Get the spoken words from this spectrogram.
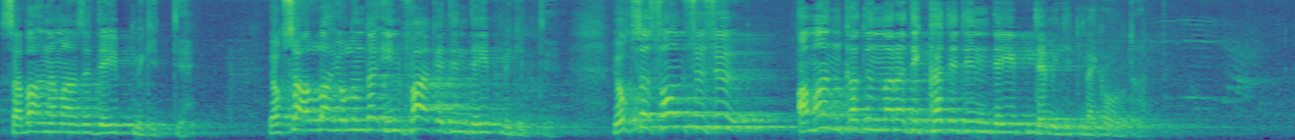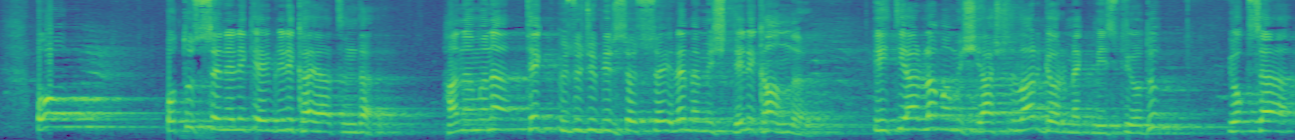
sabah namazı deyip mi gitti? Yoksa Allah yolunda infak edin deyip mi gitti? Yoksa son sözü aman kadınlara dikkat edin deyip de mi gitmek oldu? O 30 senelik evlilik hayatında hanımına tek üzücü bir söz söylememiş delikanlı, ihtiyarlamamış yaşlılar görmek mi istiyordu? Yoksa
